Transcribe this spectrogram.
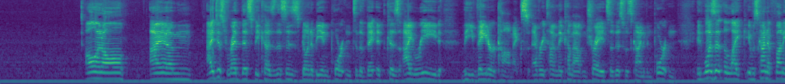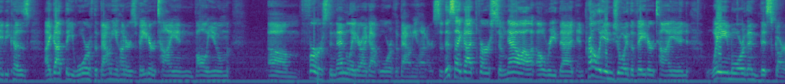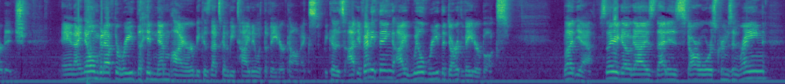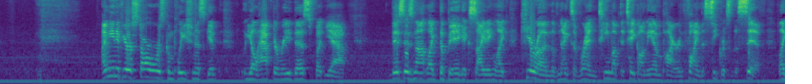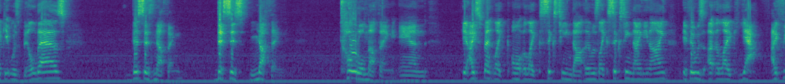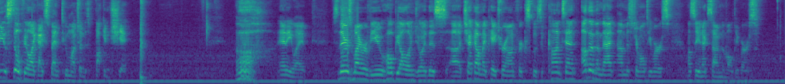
All in all, I am. I just read this because this is going to be important to the because I read the Vader comics every time they come out in trade, so this was kind of important. It wasn't like it was kind of funny because I got the War of the Bounty Hunters Vader tie-in volume um, first, and then later I got War of the Bounty Hunters. So this I got first, so now I'll, I'll read that and probably enjoy the Vader tie-in way more than this garbage. And I know I'm going to have to read The Hidden Empire because that's going to be tied in with the Vader comics. Because I, if anything, I will read the Darth Vader books. But yeah, so there you go, guys. That is Star Wars Crimson Reign. I mean, if you're a Star Wars completionist, give, you'll have to read this, but yeah. This is not like the big, exciting, like, Qi'ra and the Knights of Ren team up to take on the Empire and find the secrets of the Sith, like it was billed as. This is nothing. This is nothing total nothing and I spent like oh, like sixteen dollars. It was like sixteen ninety nine. If it was uh, like yeah, I feel still feel like I spent too much on this fucking shit. Ugh. Anyway, so there's my review. Hope y'all enjoyed this. Uh, check out my Patreon for exclusive content. Other than that, I'm Mr. Multiverse. I'll see you next time in the multiverse.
